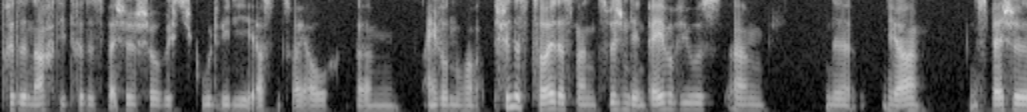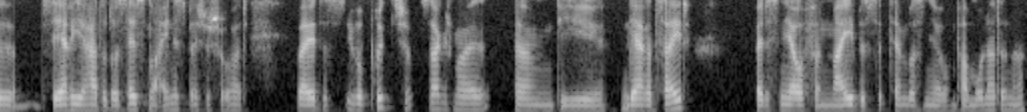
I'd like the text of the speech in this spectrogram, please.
dritte Nacht, die dritte Special Show richtig gut, wie die ersten zwei auch. Ähm, einfach nur, ich finde es toll, dass man zwischen den Pay-Per-Views ähm, eine, ja, eine Special-Serie hat oder selbst nur eine Special-Show hat, weil das überbrückt, sage ich mal, ähm, die leere Zeit, weil das sind ja auch von Mai bis September sind ja auch ein paar Monate, ne?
